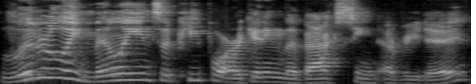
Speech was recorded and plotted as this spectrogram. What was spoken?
literally millions of people are getting the vaccine every day,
